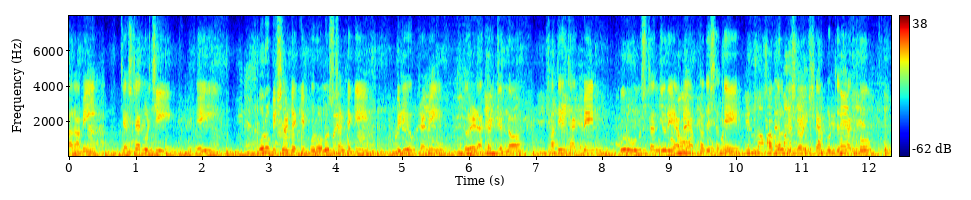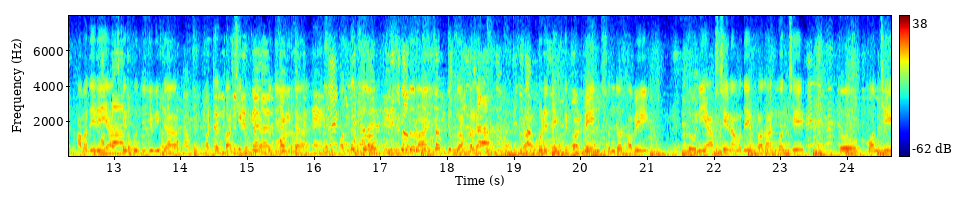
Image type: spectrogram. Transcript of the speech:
আর আমি চেষ্টা করছি এই পুরো বিষয়টাকে, পুরো অনুষ্ঠানটাকে ভিডিও ফ্রেমে ধরে রাখার জন্য। সাথেই থাকবেন। পুরো অনুষ্ঠান জুড়ে আমি আপনাদের সাথে সকল বিষয় শেয়ার করতে থাকব। আমাদের এই আজকের প্রতিযোগিতা, অর্থাৎ বার্ষিক ক্রীড়া প্রতিযোগিতা, অত্যন্ত সুন্দর আয়োজনটুকু আপনারা প্রাণ করে দেখতে পারবেন। সুন্দর হবে। তো উনি আসছেন আমাদের প্রধান মঞ্চে। তো মঞ্চে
